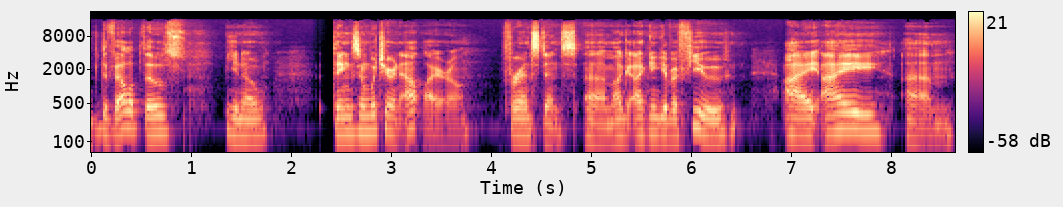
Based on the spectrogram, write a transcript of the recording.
develop those, you know, things in which you're an outlier on. For instance, um, I, I, can give a few. I, I, um,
